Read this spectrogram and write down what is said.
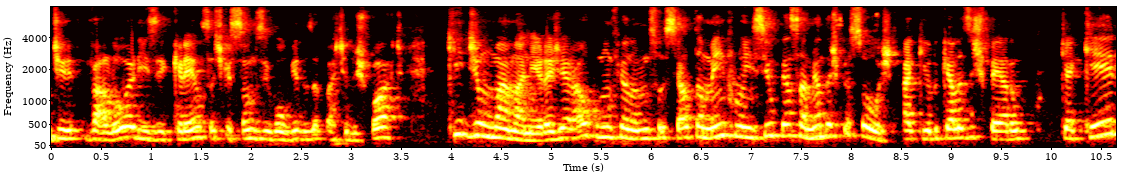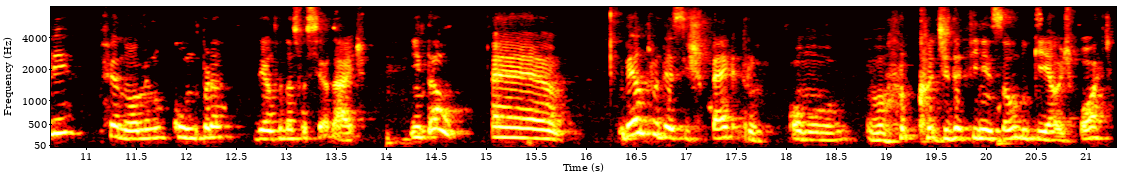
de valores e crenças que são desenvolvidas a partir do esporte, que de uma maneira geral, como um fenômeno social, também influencia o pensamento das pessoas, aquilo que elas esperam que aquele fenômeno cumpra dentro da sociedade. Então, é, dentro desse espectro como de definição do que é o esporte,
